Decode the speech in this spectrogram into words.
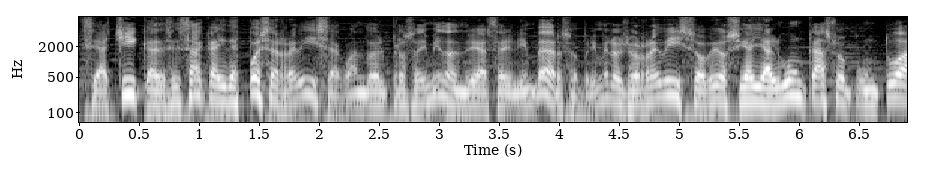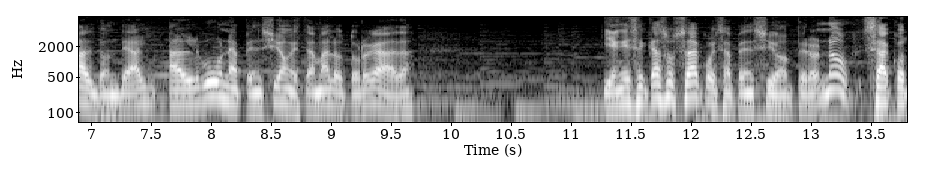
se achica, se saca y después se revisa, cuando el procedimiento tendría que ser el inverso. Primero yo reviso, veo si hay algún caso puntual donde alguna pensión está mal otorgada y en ese caso saco esa pensión, pero no saco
